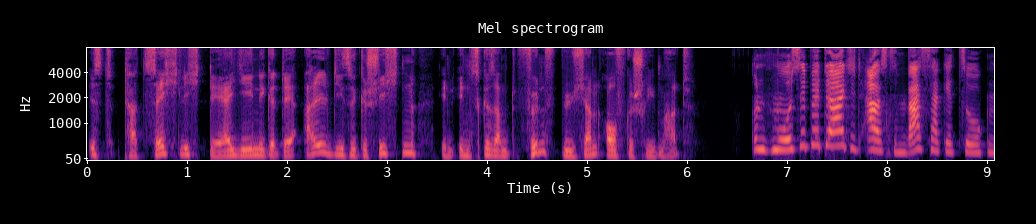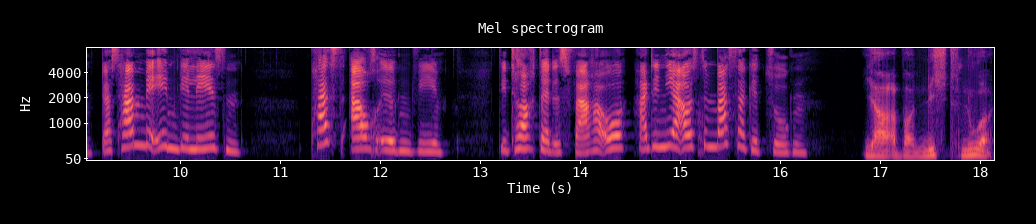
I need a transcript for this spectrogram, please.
ist tatsächlich derjenige, der all diese Geschichten in insgesamt fünf Büchern aufgeschrieben hat. Und Mose bedeutet aus dem Wasser gezogen. Das haben wir eben gelesen. Passt auch irgendwie. Die Tochter des Pharao hat ihn ja aus dem Wasser gezogen. Ja, aber nicht nur.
